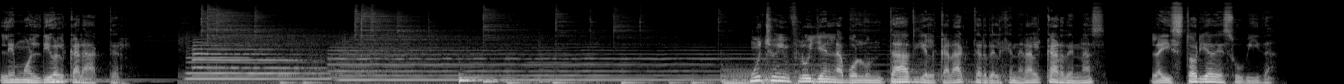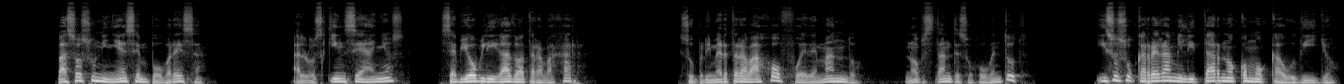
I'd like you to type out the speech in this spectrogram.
le moldeó el carácter. Mucho influye en la voluntad y el carácter del general Cárdenas la historia de su vida. Pasó su niñez en pobreza. A los 15 años se vio obligado a trabajar. Su primer trabajo fue de mando, no obstante su juventud. Hizo su carrera militar no como caudillo,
